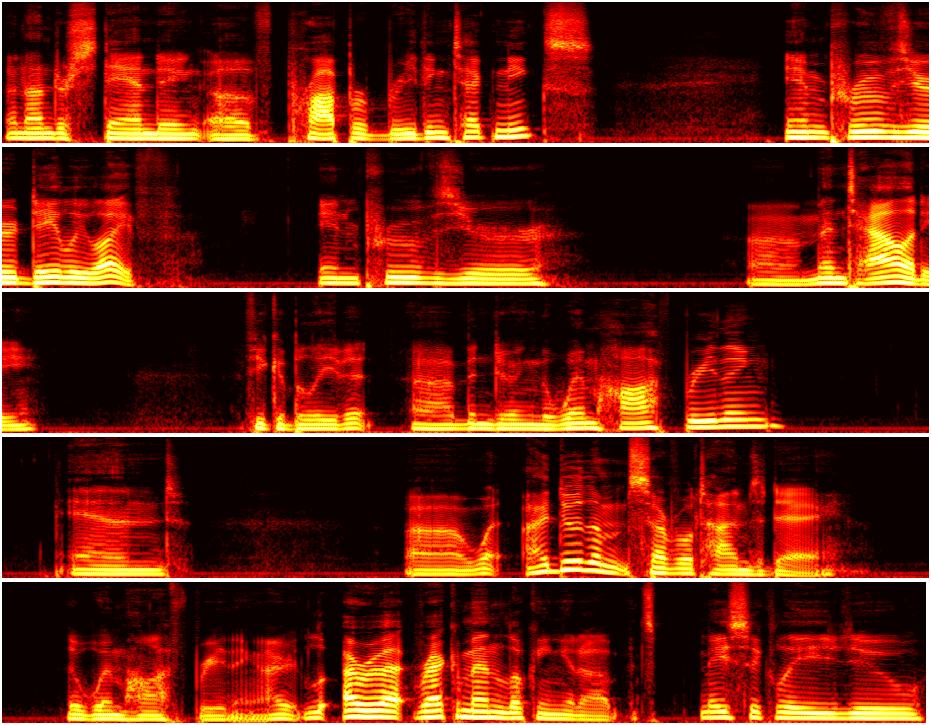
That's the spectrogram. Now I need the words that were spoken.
an understanding of proper breathing techniques improves your daily life, improves your uh, mentality, if you could believe it. Uh, I've been doing the Wim Hof breathing, and uh, what I do them several times a day. The Wim Hof breathing. I I re- recommend looking it up. It's basically you do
